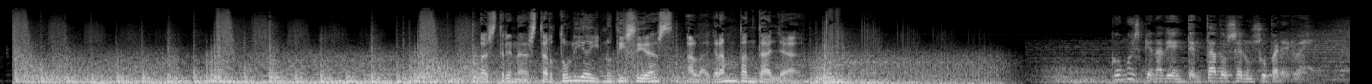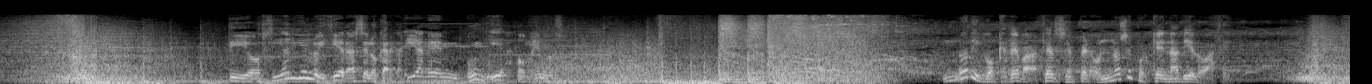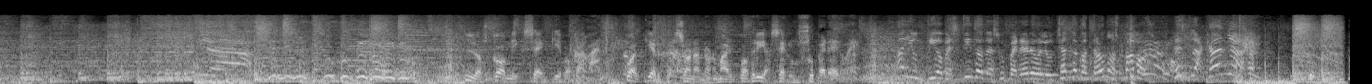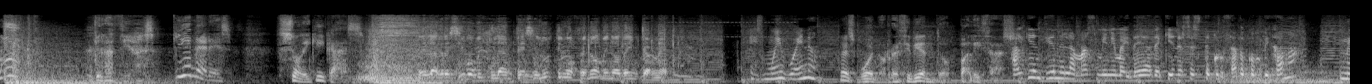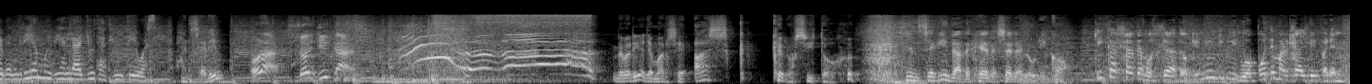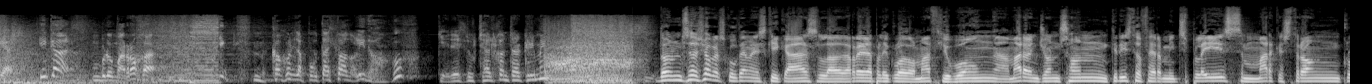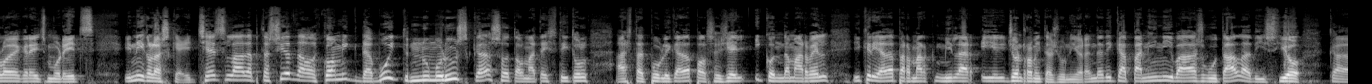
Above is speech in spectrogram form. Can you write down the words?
Estrenes, tertúlia i notícies a la gran pantalla. ¿Cómo es que nadie ha intentado ser un superhéroe? Tío, si alguien lo hiciera, se lo cargarían en un día o menos. No digo que deba hacerse, pero no sé por qué nadie lo hace. Los cómics se equivocaban. Cualquier persona normal podría ser un superhéroe. Hay un tío vestido de superhéroe luchando contra unos pavos. ¡Es la caña! Gracias. ¿Quién eres? Soy Kikas. El agresivo vigilante es el último fenómeno de Internet. Es muy bueno. Es bueno recibiendo palizas. ¿Alguien tiene la más mínima idea de quién es este cruzado con pijama? Me vendría muy bien la ayuda de un tío así. ¿En serio? Hola, soy Kikas. Debería llamarse Ask Querosito. Enseguida dejé de ser el único. Kikas ha demostrado que un individuo puede marcar diferencias. ¡Kikas! Bruma roja. Me cago en la puta, esto ha dolido. Uf, ¿quieres luchar contra el crimen? Doncs això que escoltem és Kick-Ass, la darrera pel·lícula del Matthew Vaughn, amb Aaron Johnson, Christopher Mitch-Place, Mark Strong, Chloe Grace Moritz i Nicolas Cage. És l'adaptació del còmic de 8 números que, sota el mateix títol, ha estat publicada pel segell Icon de Marvel i creada per Mark Millar i John Romita Jr. Hem de dir que Panini va esgotar l'edició que,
